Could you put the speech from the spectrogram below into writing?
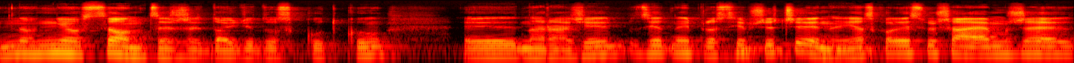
No nie sądzę, że dojdzie do skutku yy, na razie z jednej prostej przyczyny. Ja z kolei słyszałem, że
